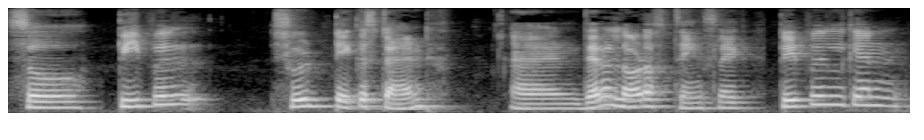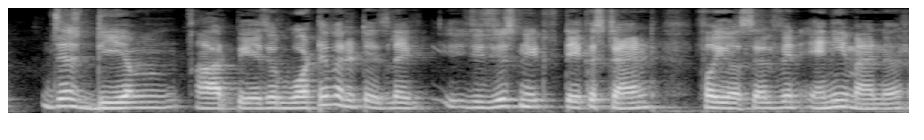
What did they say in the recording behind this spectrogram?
So people should take a stand and there are a lot of things like people can just DM our or whatever it is. Like you just need to take a stand for yourself in any manner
